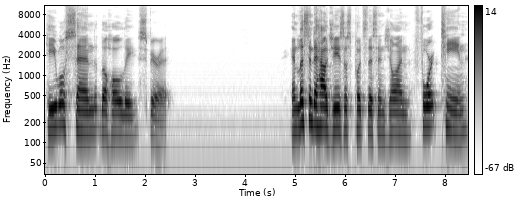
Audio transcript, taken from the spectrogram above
he will send the Holy Spirit. And listen to how Jesus puts this in John 14,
